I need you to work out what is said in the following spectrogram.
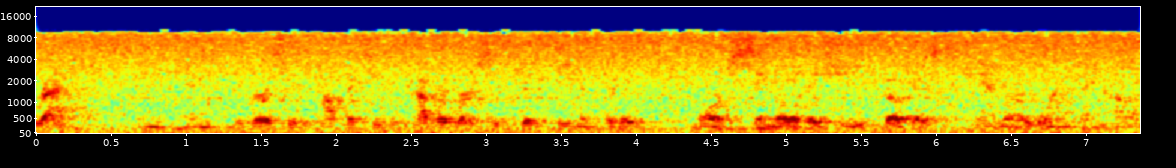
breadth and, and diversity of topics you can cover versus just being a sort of more single issue focused camera one thing on?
